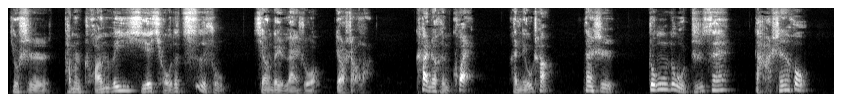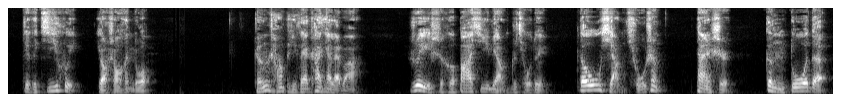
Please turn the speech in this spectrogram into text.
就是他们传威胁球的次数相对来说要少了，看着很快很流畅。但是中路直塞打身后，这个机会要少很多。整场比赛看下来吧，瑞士和巴西两支球队都想求胜，但是更多的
